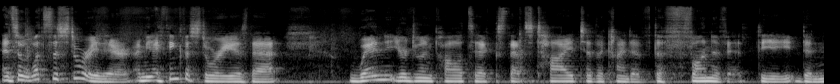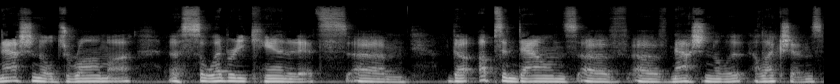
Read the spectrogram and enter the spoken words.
And so what's the story there? I mean i think the story is that when you're doing politics that's tied to the kind of the fun of it the the national drama uh, celebrity candidates um, the ups and downs of of national elections,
